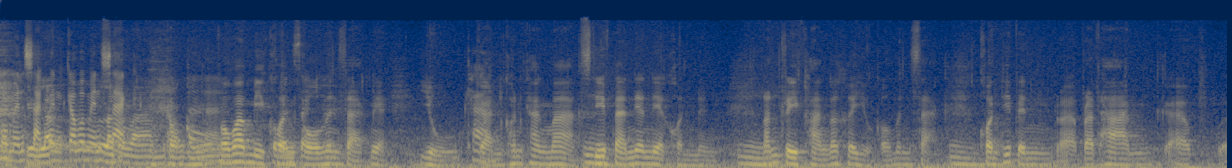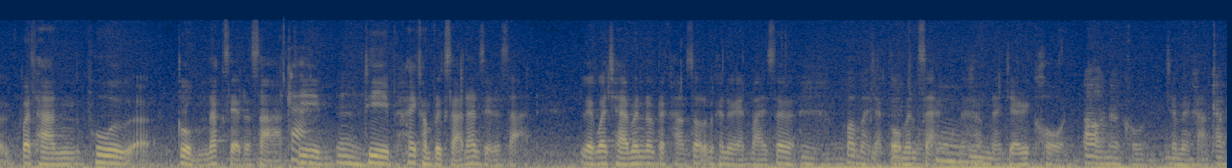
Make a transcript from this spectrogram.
Goldman Sachs เป็น government รั sack ฐบาลของของ เพราะว่ามีคน Goldman Sachs โกลแมนแซกเนี่ยอยู่ค่ะ กันค่อนข้างมาก สตีฟแบนเนียนเนี่ยคนหนึ่งรัฐมนตรีคลังก็เคยอยู่โกลแมนแซกคนที่เป็นเอ่อประธานเอ่อประธานผู้เอ่อ กลุ่มนักเศรษฐศาสตร์ ค่ะ ที่ที่ให้คำปรึกษาด้านเศรษฐศาสตร์ เรียกว่า Chairman of the Council of Economic Advisor ก็มาจากโกลแมนแซกนะครับนายเจอริโคนอ๋อนาโคนใช่ไหมครับ ครับ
